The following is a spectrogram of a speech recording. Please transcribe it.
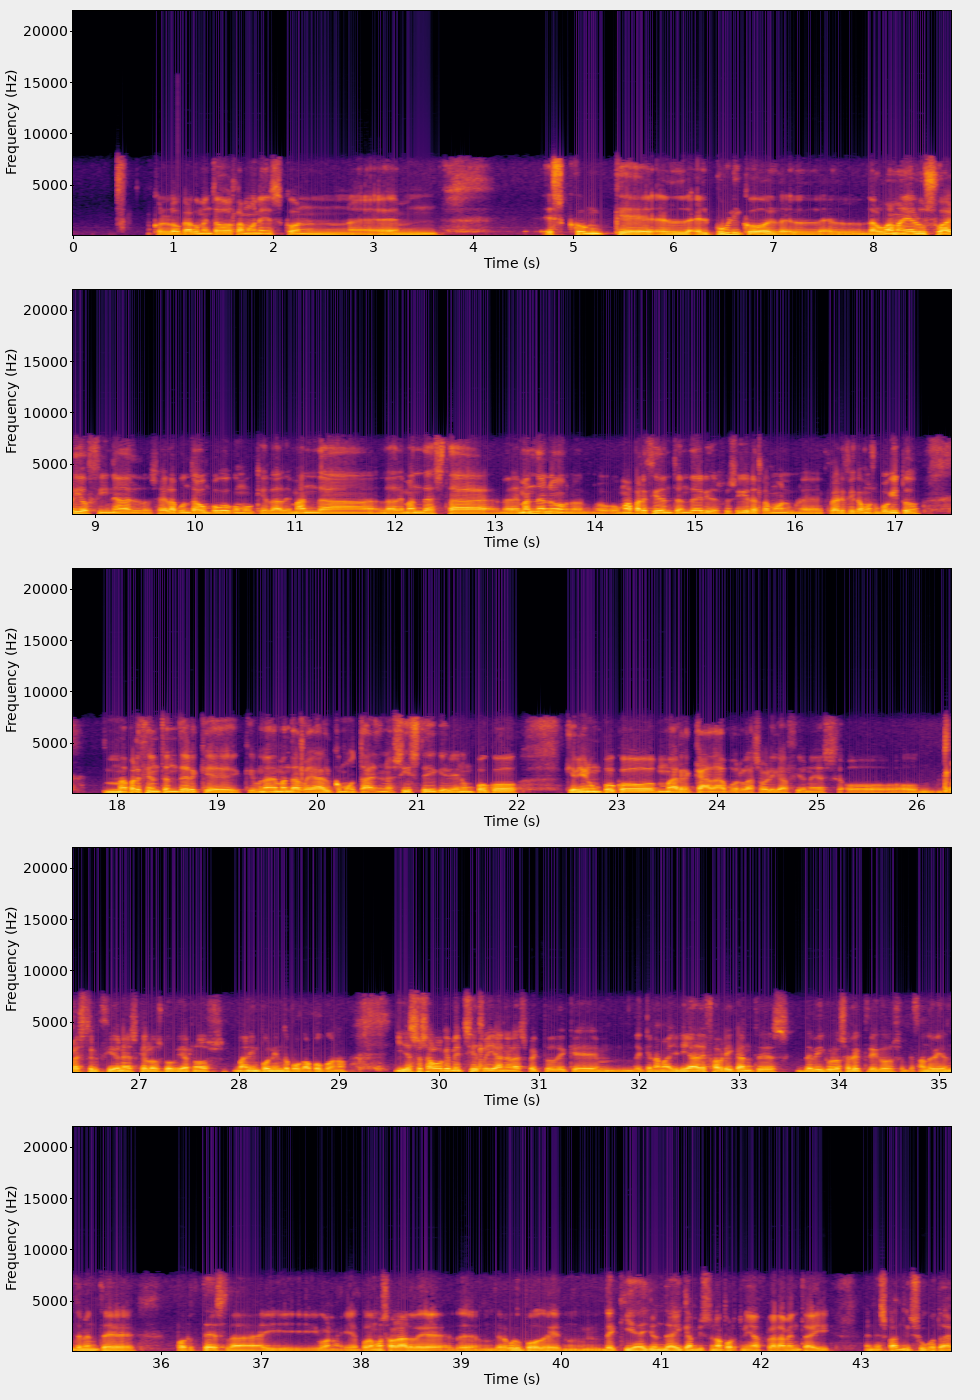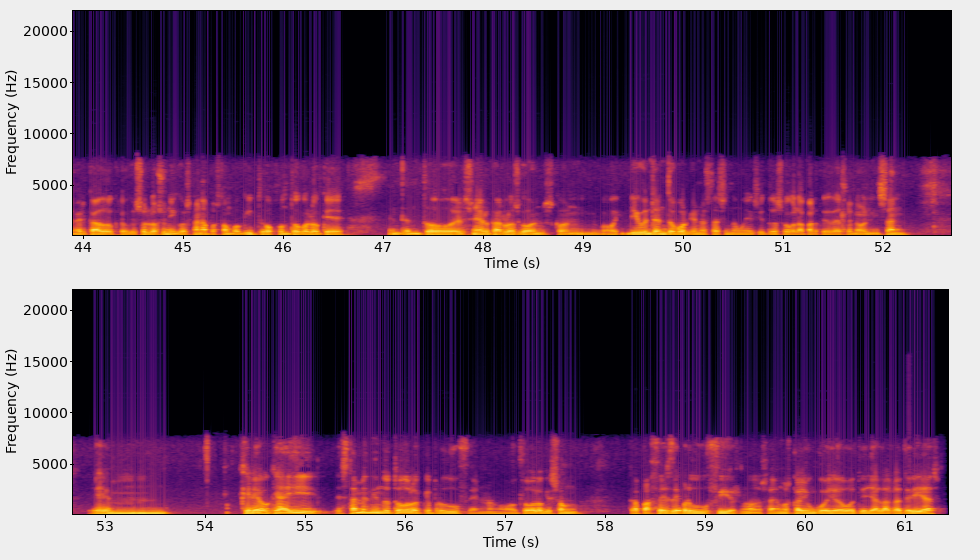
con lo que ha comentado Ramón es con... Eh, es con que el, público, el, de alguna manera el usuario final, o sea, él ha apuntado un poco como que la demanda, la demanda está, la demanda no, no me ha parecido entender, y después si quieres Ramón eh, clarificamos un poquito, me ha parecido entender que, una demanda real como tal no existe y que viene un poco que viene un poco marcada por las obligaciones o restricciones que los gobiernos van imponiendo poco a poco. ¿no? Y eso es algo que me chirría en el aspecto de que, de que la mayoría de fabricantes de vehículos eléctricos, empezando evidentemente por Tesla y, bueno, podemos hablar de, de, del grupo de, de, Kia y Hyundai que han visto una oportunidad claramente ahí en expandir su cuota de mercado. Creo que son los únicos que han apostado un poquito junto con lo que intentó el señor Carlos Gons con, digo intentó porque no está siendo muy exitoso con la parte de Renault Nissan. Eh, creo que ahí están vendiendo todo lo que producen, ¿no? O todo lo que son capaces de producir, ¿no? Sabemos que hay un cuello de botella en las baterías,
